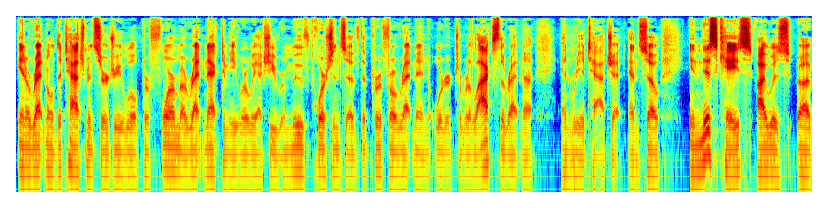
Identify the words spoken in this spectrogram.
in a retinal detachment surgery, we'll perform a retinectomy where we actually remove portions of the peripheral retina in order to relax the retina and reattach it. And so in this case, I was uh,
